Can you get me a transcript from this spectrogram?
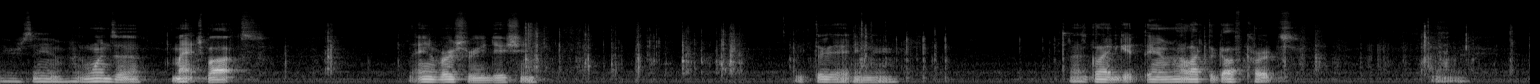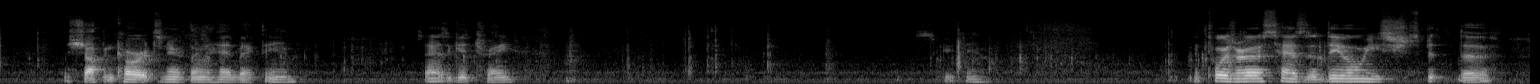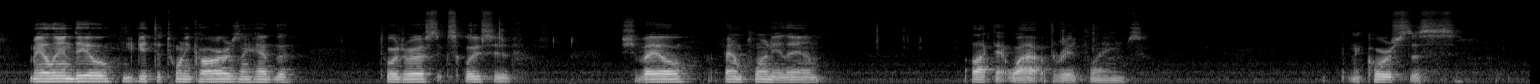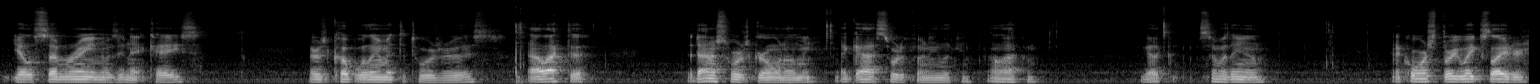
There's them. The one's a Matchbox. The anniversary edition. We threw that in there. I was glad to get them. I like the golf carts the shopping carts and everything they had back then. So that was a good trade. Get down. The Toys R Us has the deal where you split the mail-in deal. You get the 20 cars. They have the Toys R Us exclusive. Chevelle. I found plenty of them. I like that white with the red flames. And of course this Yellow Submarine was in that case. There's a couple of them at the Toys R Us. I like the the dinosaurs growing on me. That guy's sort of funny looking. I like him. I got some of them. And of course, three weeks later,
